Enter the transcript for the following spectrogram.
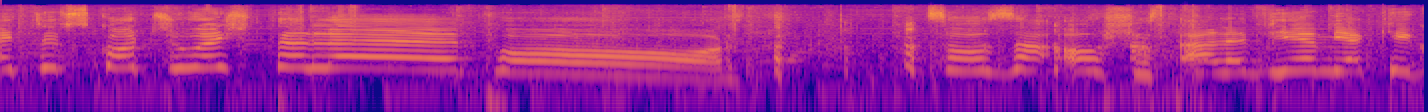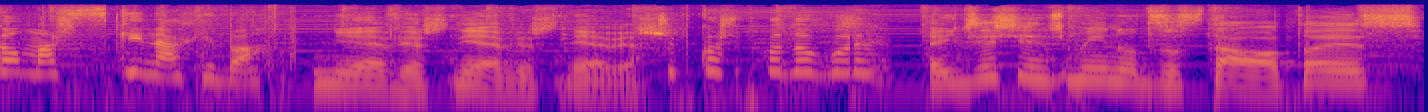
Ej, ty wskoczyłeś w teleport. Co za oszust, ale wiem jakiego masz skina chyba. Nie wiesz, nie wiesz, nie wiesz. Szybko, szybko do góry. Ej, 10 minut zostało, to jest...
